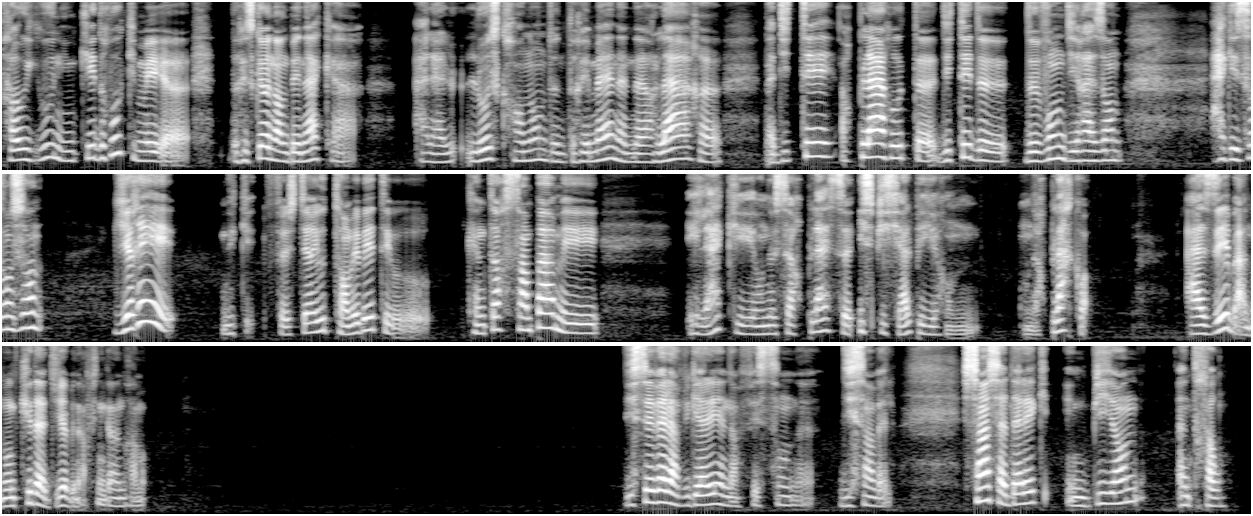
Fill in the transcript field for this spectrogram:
traoigu nin kedrouk, mais euh, dreske an benak a, la los de dremen en ur lar, euh, ba dite, ur plarout, euh, dite de, de dirazan. Hag e sanjan, gire, ne ke, feusteriout tammebet eo kentor sympa, mais et là on ne place ispicial pe on on ur plar quoi. Aze, ba non a ben fin. Disevel ar vugale en ar feson uh, disanvel. Chanch a dalek in bihan un traoù.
